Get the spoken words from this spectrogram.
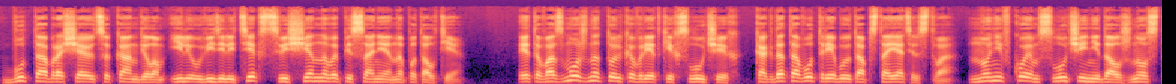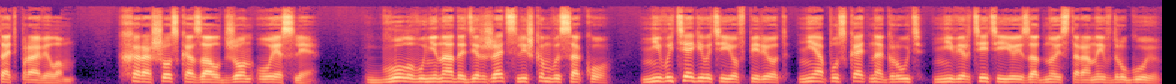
будто обращаются к ангелам или увидели текст священного писания на потолке. Это возможно только в редких случаях, когда того требуют обстоятельства, но ни в коем случае не должно стать правилом. Хорошо сказал Джон Уэсли. Голову не надо держать слишком высоко, не вытягивать ее вперед, не опускать на грудь, не вертеть ее из одной стороны в другую.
